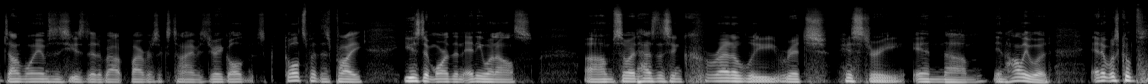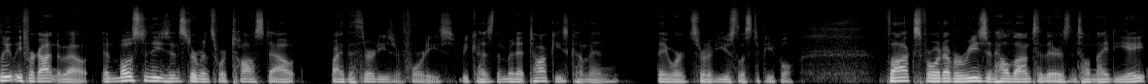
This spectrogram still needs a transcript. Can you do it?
John Williams has used it about five or six times. Jerry Gold, Goldsmith has probably used it more than anyone else. Um, so it has this incredibly rich history in um, in Hollywood, and it was completely forgotten about. And most of these instruments were tossed out by the 30s or 40s because the minute talkies come in, they were sort of useless to people. Fox, for whatever reason, held on to theirs until 98,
